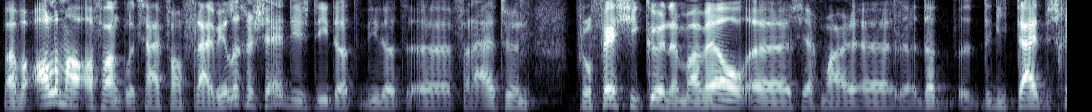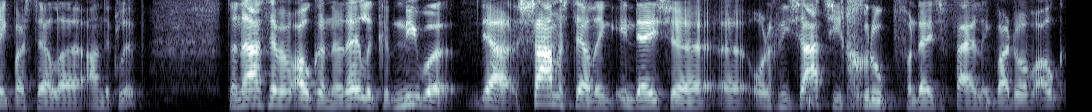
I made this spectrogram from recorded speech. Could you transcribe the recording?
Waar we allemaal afhankelijk zijn van vrijwilligers, hè, dus die dat, die dat vanuit hun professie kunnen, maar wel zeg maar, dat, die tijd beschikbaar stellen aan de club. Daarnaast hebben we ook een redelijk nieuwe ja, samenstelling in deze organisatiegroep van deze veiling, waardoor we ook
